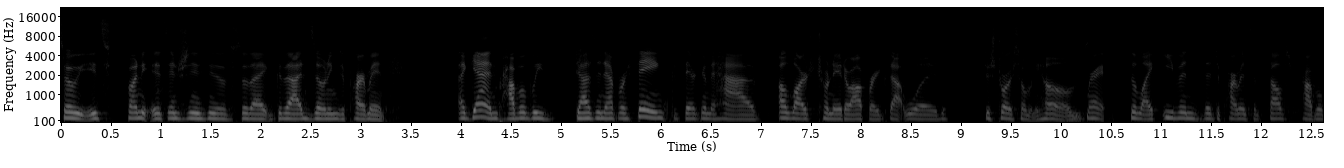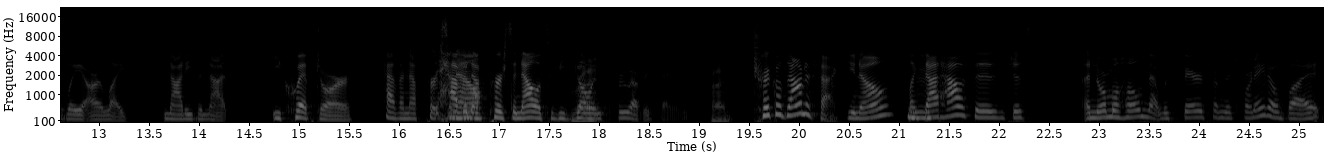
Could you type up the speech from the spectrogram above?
So it's funny. It's interesting to see that- so that that zoning department, again, probably doesn't ever think that they're going to have a large tornado outbreak that would destroy so many homes. Right. So like even the departments themselves probably are like not even that equipped or Have enough personnel. have enough personnel to be Right. going through everything. Right. Trickle down effect, you know? Like Mhm. that house is just a normal home that was spared from the tornado, but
